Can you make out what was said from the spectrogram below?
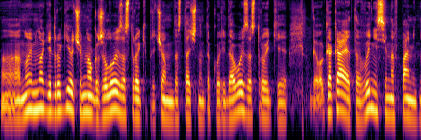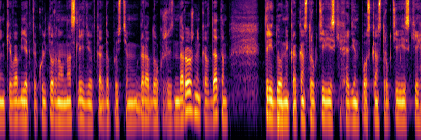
А, ну и многие другие, очень много жилой застройки, причем достаточно такой рядовой застройки. Какая-то вынесена в памятники, в объекты культурного наследия, вот как, допустим, городок железнодорожников, да, там три домика конструктивистских, один постконструктивистский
